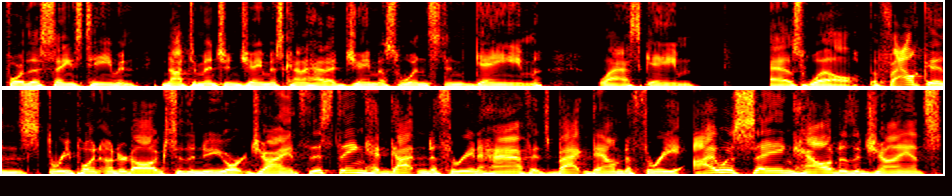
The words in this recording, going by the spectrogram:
for the Saints team. And not to mention, Jameis kind of had a Jameis Winston game last game as well. The Falcons, three point underdogs to the New York Giants. This thing had gotten to three and a half. It's back down to three. I was saying, how do the Giants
